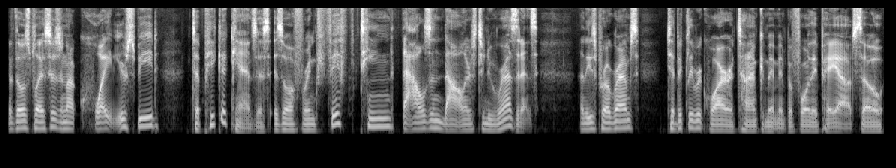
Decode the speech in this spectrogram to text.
If those places are not quite your speed, Topeka, Kansas is offering $15,000 to new residents. And these programs typically require a time commitment before they pay out. So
